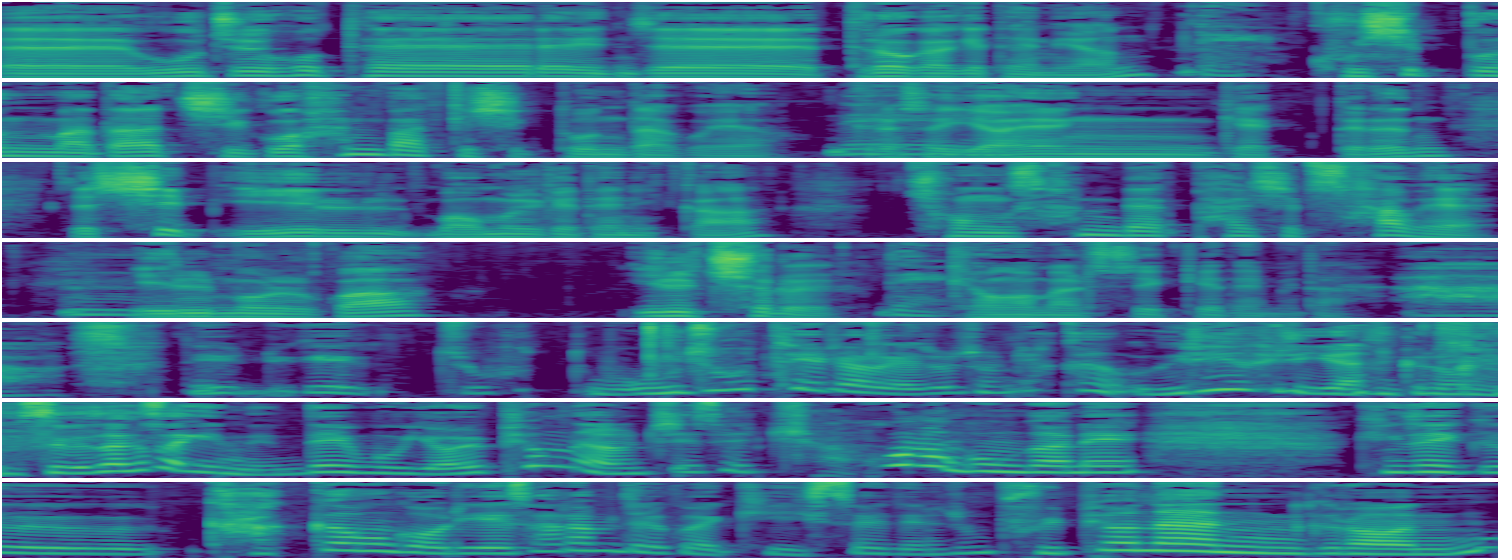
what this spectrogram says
에, 우주 호텔에 이제 들어가게 되면 네. 90분마다 지구 한 바퀴씩 돈다고 해요. 네. 그래서 여행객들은 이제 12일 머물게 되니까 총 384회 음. 일몰과 일출을 네. 경험할 수 있게 됩니다. 아, 네, 이게 우주 호텔이라고 해도 좀 약간 의리의리한 그런 모습을 상상했는데 뭐 10평 남짓의 조그만 공간에 굉장히 그 가까운 거리에 사람들과 이렇게 있어야 되는 좀 불편한 그런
